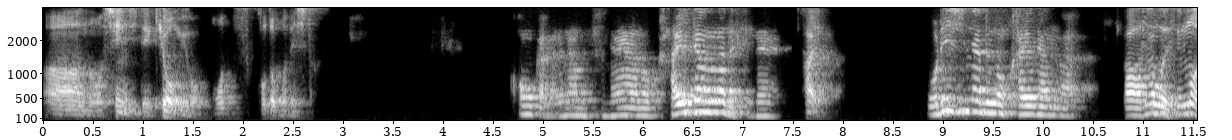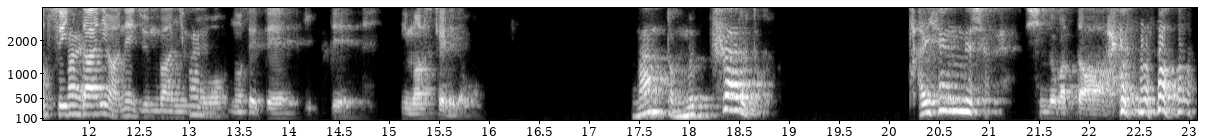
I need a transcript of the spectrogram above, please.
あの、信じて興味を持つ子供でした。今回あれなんですね、あの、階段がですね、はい。オリジナルの階段が。あそうですね。もうツイッターにはね、はい、順番にこう載せていっていますけれども。なんと6つあると。大変でしたね。しんどかった。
